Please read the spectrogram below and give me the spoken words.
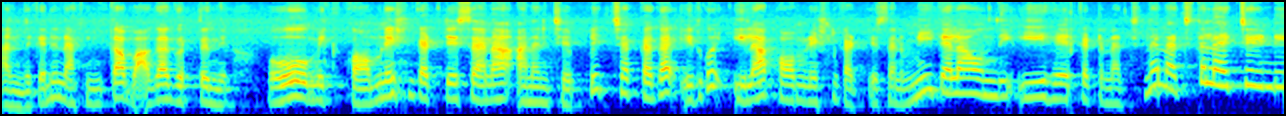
అందుకని నాకు ఇంకా బాగా గుర్తుంది. ఓ మీకు కాంబినేషన్ కట్ చేశానా? అని చెప్పి చక్కగా ఇదిగో ఇలా కాంబినేషన్ కట్ చేశాను. మీకు ఎలా ఎలా ఉంది. ఈ హెయిర్ కట్ నచ్చిందా? నచ్చితే లైక్ చేయండి.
